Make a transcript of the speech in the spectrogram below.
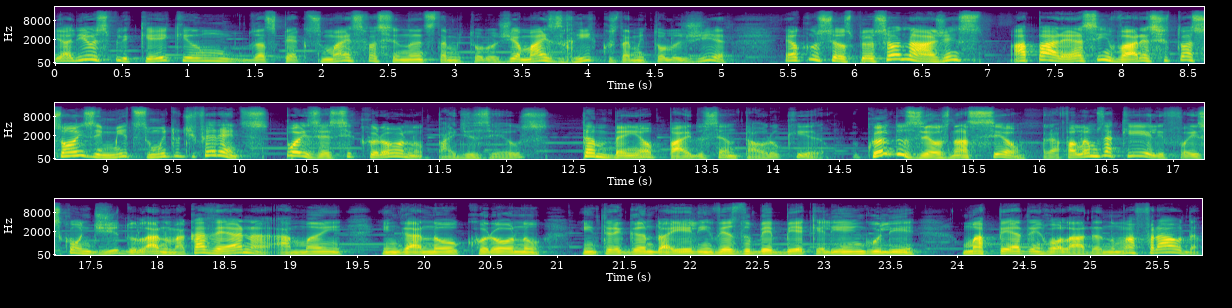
E ali eu expliquei que um dos aspectos mais fascinantes da mitologia, mais ricos da mitologia, é que os seus personagens aparecem em várias situações e mitos muito diferentes. Pois esse Crono, pai de Zeus, também é o pai do centauro Quirón. Quando Zeus nasceu, já falamos aqui, ele foi escondido lá numa caverna. A mãe enganou Crono, entregando a ele, em vez do bebê que ele ia engolir, uma pedra enrolada numa fralda.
